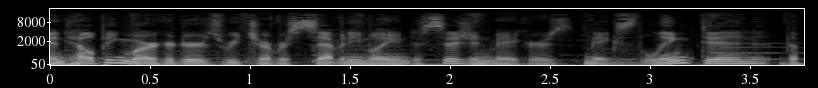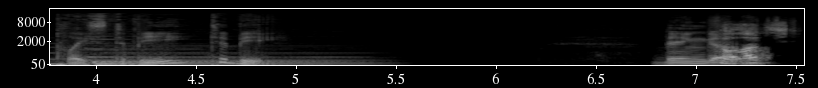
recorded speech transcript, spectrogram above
And helping marketers reach over 70 million decision makers makes LinkedIn the place to be to be. Bingo Thoughts?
